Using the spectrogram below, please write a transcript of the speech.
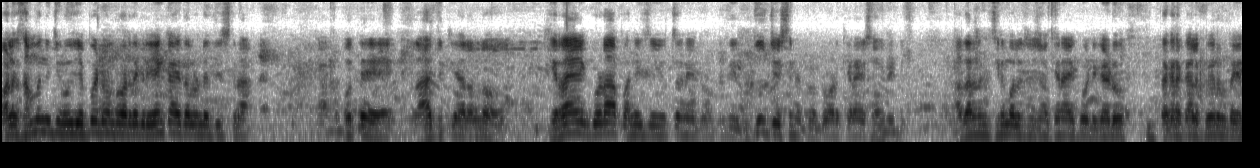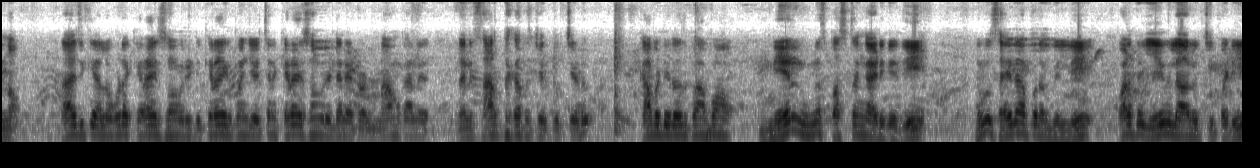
వాళ్ళకి సంబంధించి నువ్వు చెప్పేటువంటి వాడి దగ్గర ఏం కాగితాలు ఉండే తీసుకురా? కాకపోతే రాజకీయాలలో కిరాయికి కూడా పని చేయొచ్చు అనేటువంటిది రుజువు చేసినటువంటి వాడు కిరాయి సోమిరెడ్డి సాధారణంగా సినిమాలు చూసాం కిరాయి కోటిగాడు రకరకాల పేర్లతో విన్నాం. రాజకీయాల్లో కూడా కిరాయి సోమిరెడ్డి కిరాయికి పనిచేసిన కిరాయి సోమిరెడ్డి అనేటువంటి నామకాన్ని దాని సార్థకత చేకూర్చాడు. కాబట్టి ఈరోజు పాపం నేను నిన్ను స్పష్టంగా అడిగేది నువ్వు సైదాపురం వెళ్ళి వాళ్ళతో ఏమి లాలుచి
